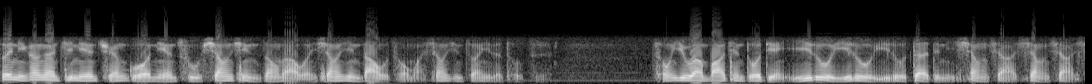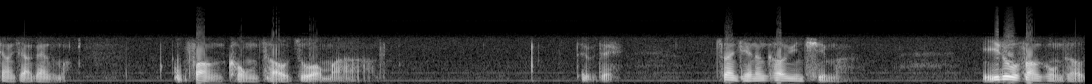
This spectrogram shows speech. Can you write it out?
所以你看看，今年全国年初，相信张大文，相信大物筹码，相信专业的投资人，从一万八千多点一路一路一路带着你向下向下向下干什么？放空操作嘛，对不对？赚钱能靠运气吗？一路放空操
